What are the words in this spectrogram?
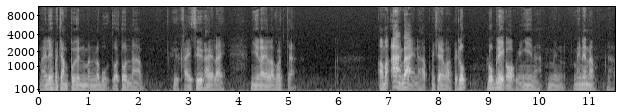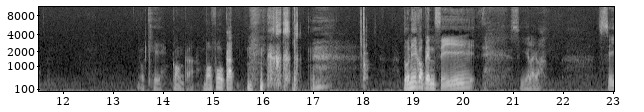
หมายเลขประจำปืนมันระบุตัวตนนะครับ คือใครซื้อใครอะไร มีอะไรเราก็จะ เอามาอ้างได้นะครับ ไม่ใช่ว่าไปลบลบเลขออกอย่างนี้นะไม่ไม่แนะนำนะครับ โอเค กล้องกับบอโฟกัสตัวนี้ก็เป็นสี สีอะไรวะ สี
